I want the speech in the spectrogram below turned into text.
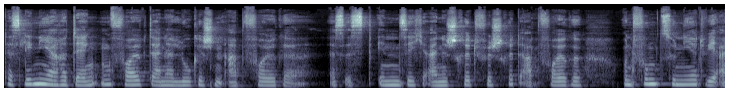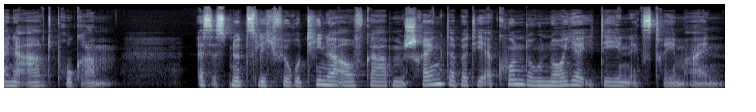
Das lineare Denken folgt einer logischen Abfolge. Es ist in sich eine Schritt-für-Schritt-Abfolge und funktioniert wie eine Art Programm. Es ist nützlich für Routineaufgaben, schränkt aber die Erkundung neuer Ideen extrem ein.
